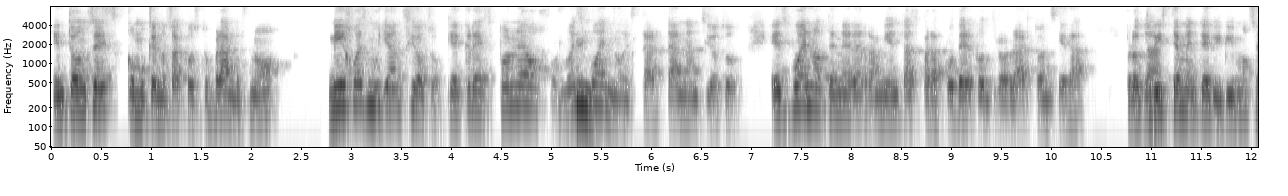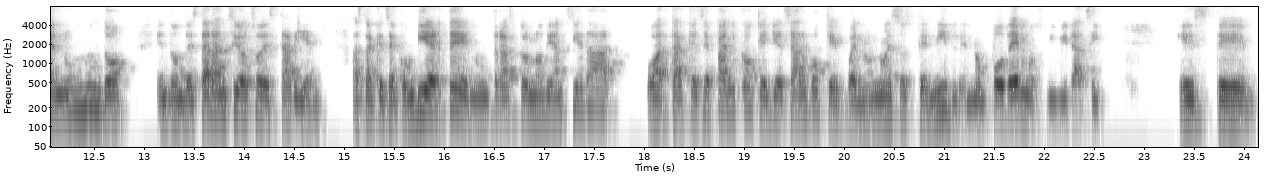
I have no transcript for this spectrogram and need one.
Entonces, como que nos acostumbramos, ¿no? Mi hijo es muy ansioso, ¿qué crees? Ponle ojo, no es bueno estar tan ansioso, es bueno tener herramientas para poder controlar tu ansiedad, pero tristemente vivimos en un mundo en donde estar ansioso está bien, hasta que se convierte en un trastorno de ansiedad o ataques de pánico, que ya es algo que, bueno, no es sostenible, no podemos vivir así. Este,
